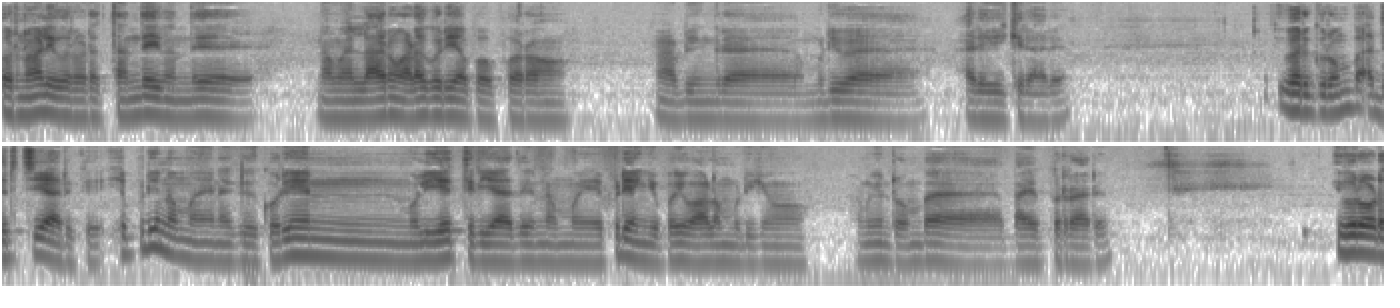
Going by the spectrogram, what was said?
ஒரு நாள் இவரோட தந்தை வந்து நம்ம எல்லோரும் வடகொரியா போக போகிறோம் அப்படிங்கிற முடிவை அறிவிக்கிறாரு. இவருக்கு ரொம்ப அதிர்ச்சியாக இருக்குது எப்படி நம்ம எனக்கு கொரியன் மொழியே தெரியாது நம்ம எப்படி அங்கே போய் வாழ முடியும் அப்படின்னு ரொம்ப பயப்படுறாரு. இவரோட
